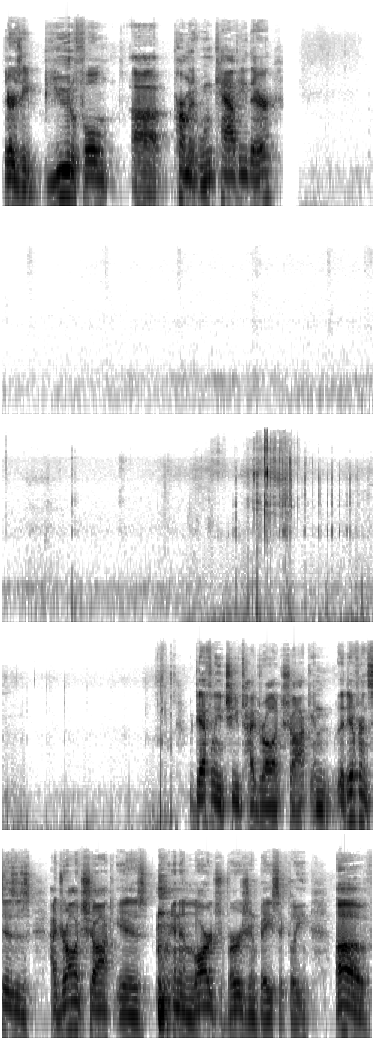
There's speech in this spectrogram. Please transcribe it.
there is a beautiful uh, permanent wound cavity there. We definitely achieved hydraulic shock and the difference is is hydraulic shock is an enlarged version basically of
